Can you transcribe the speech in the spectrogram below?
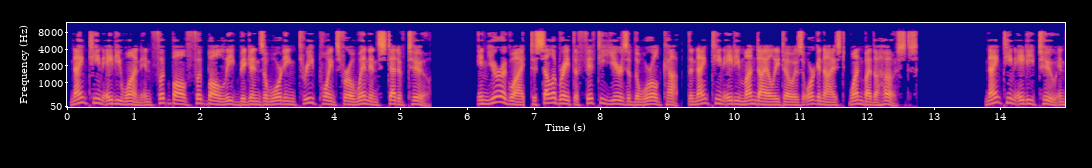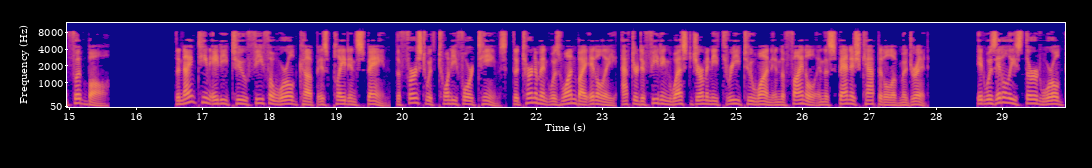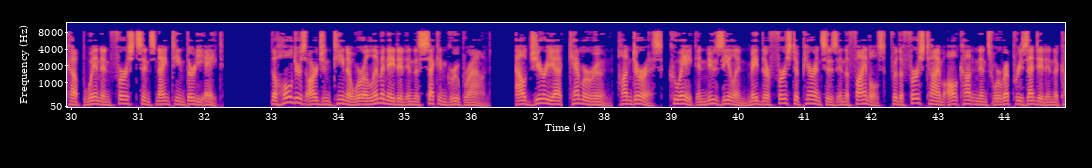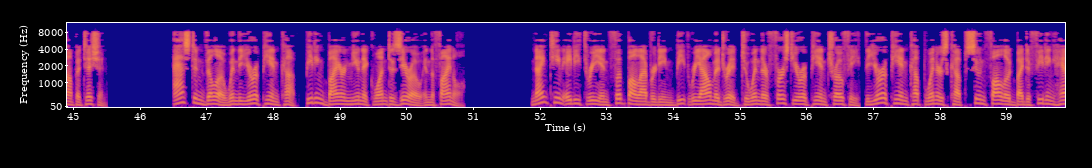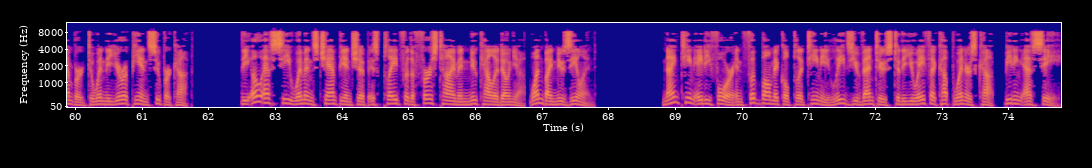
1981 in football Football League begins awarding three points for a win instead of two. In Uruguay, to celebrate the 50 years of the World Cup, the 1980 Mundialito is organized, won by the hosts. 1982 in football The 1982 FIFA World Cup is played in Spain, the first with 24 teams. The tournament was won by Italy, after defeating West Germany 3–1 in the final in the Spanish capital of Madrid. It was Italy's third World Cup win and first since 1938. The holders Argentina were eliminated in the second group round. Algeria, Cameroon, Honduras, Kuwait and New Zealand made their first appearances in the finals, for the first time all continents were represented in the competition. Aston Villa win the European Cup, beating Bayern Munich 1–0 in the final. 1983 in football Aberdeen beat Real Madrid to win their first European trophy, the European Cup Winners' Cup soon followed by defeating Hamburg to win the European Super Cup. The OFC Women's Championship is played for the first time in New Caledonia, won by New Zealand. 1984 in football Michel Platini leads Juventus to the UEFA Cup Winners' Cup, beating FC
